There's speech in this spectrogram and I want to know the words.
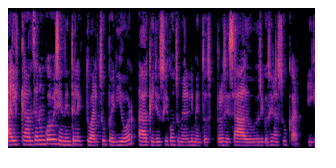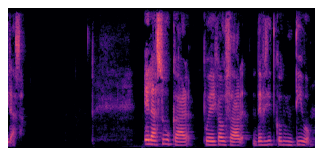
alcanzan un coeficiente intelectual superior a aquellos que consumen alimentos procesados, ricos en azúcar y grasa. El azúcar puede causar déficit cognitivo,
